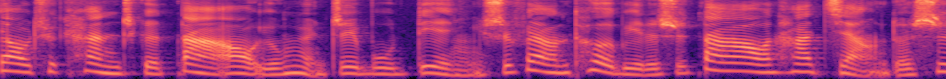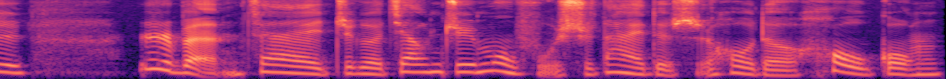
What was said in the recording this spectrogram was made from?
要去看这个《大奥永远》这部电影是非常特别的？是《大奥》它讲的是日本在这个将军幕府时代的时候的后宫，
